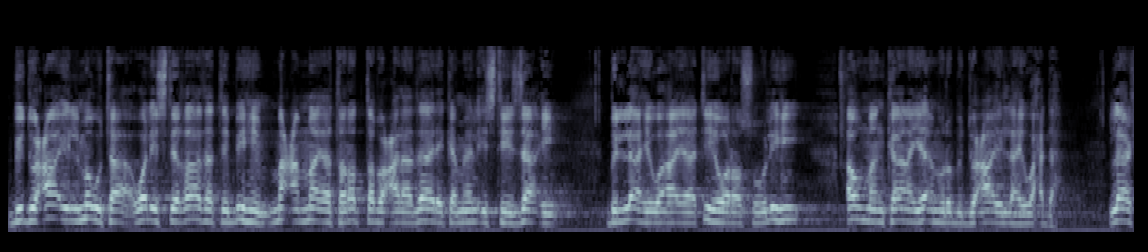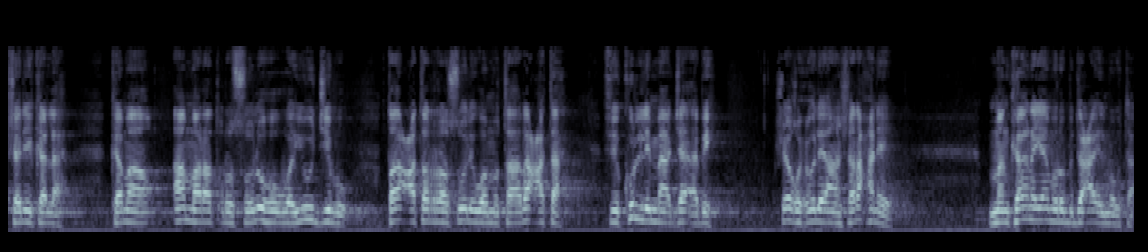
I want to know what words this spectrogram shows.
biducaaءi اlmowta wاlاstigaaثaةi bihim maca ma yataratabu calى dalika min اlاstihzaaءi biاllahi وaayaatihi warasuulihi أw man kana ya'muru biducaaءi اllahi waxdah la shariika lah kama amarat rusuluhu wayuujibu طaacaة الrasuuli wamutaabacatah fi kuli ma jaءa bih sheekhu wuxuu le aan sharaxne man kaana yamuru biducaaءi اlmowta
